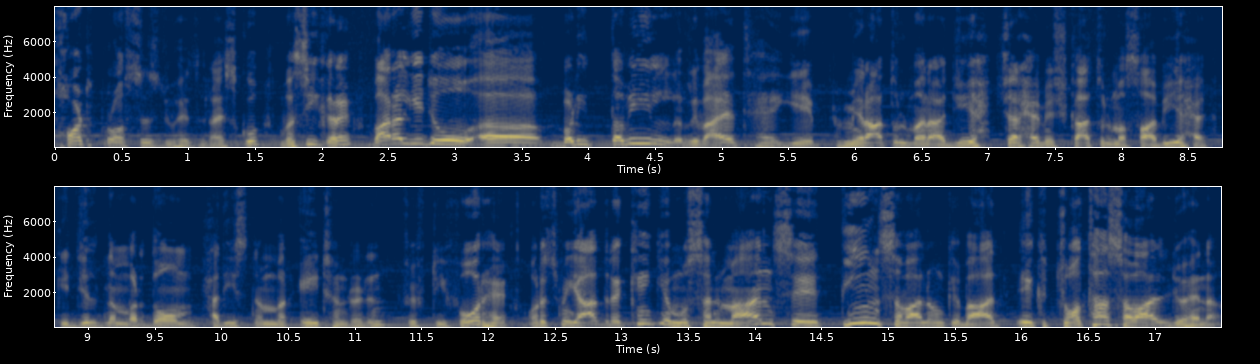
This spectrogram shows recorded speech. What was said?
थॉट प्रोसेस जो है जरा इसको वसी करें। बहरहाल ये जो आ, बड़ी तवील रिवायत है ये मिरातुल मनाजी शरह मिशकातुल मसाबी है कि जिल्द नंबर दो हदीस नंबर 854 है। और इसमें याद रखें कि मुसलमान से तीन सवालों के बाद एक चौथा सवाल जो जो है ना,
